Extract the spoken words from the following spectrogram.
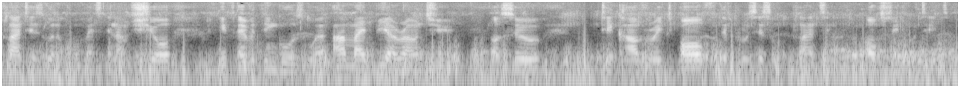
planting is going to commence and I'm sure if everything goes well I might be around to also take coverage of the process of planting of sweet potato.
